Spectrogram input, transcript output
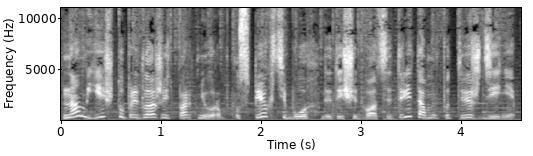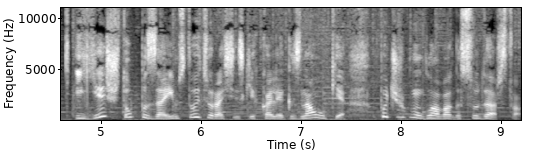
Нам есть что предложить партнерам. Успех ТИБО-2023 тому подтверждение. И есть что позаимствовать у российских коллег из науки, подчеркнул глава государства.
